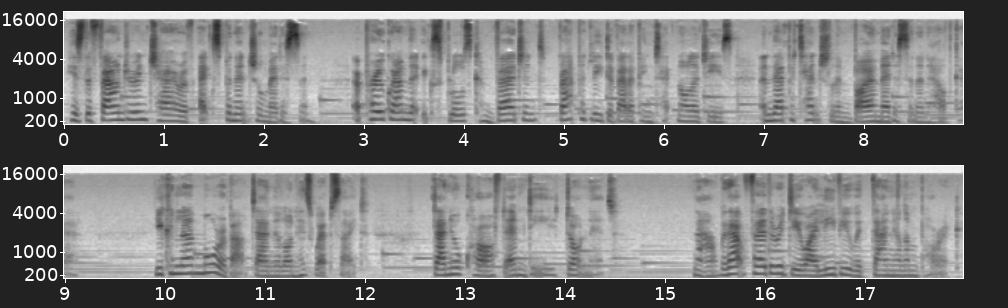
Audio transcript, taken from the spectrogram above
He's the founder and chair of Exponential Medicine, a program that explores convergent, rapidly developing technologies and their potential in biomedicine and healthcare. You can learn more about Daniel on his website, danielkraftmd.net. Now, without further ado, I leave you with Daniel and Porrick.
